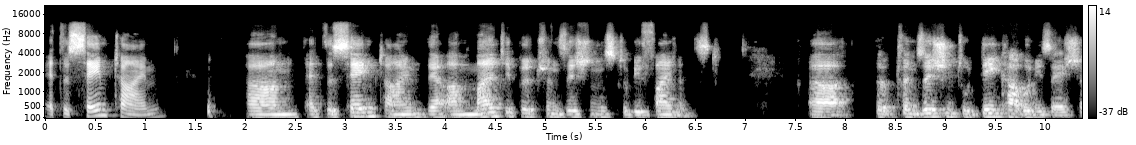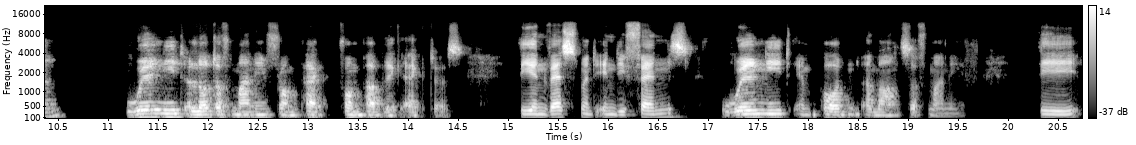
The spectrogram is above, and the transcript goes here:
At the same time, um, at the same time, there are multiple transitions to be financed. Uh, the transition to decarbonization will need a lot of money from, from public actors. The investment in defense will need important amounts of money. The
